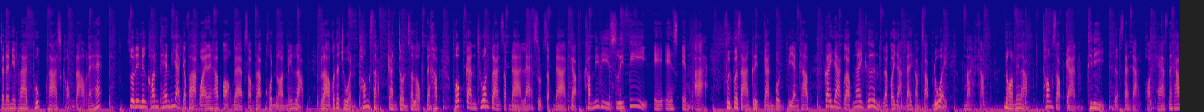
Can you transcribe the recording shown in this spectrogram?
จะได้ไม่พลาดทุกคลาสของเรานะฮะ ส่วนอีกหนึ่งคอนเทนต์ที่อยากจะฝากไว้นะครับ ออกแบบสำหรับคนนอนไม่หลับ เราก็จะชวนท่องศัพท์กันจนสลบนะครับ พบกันช่วงกลางสัปดาห์และสุดสัปดาห์กับคำนี้ดี Sleepy ASMR ฝึกภาษาอังกฤษกันบนเตียงครับ ใครอยากหลับง่ายขึ้น แล้วก็อยากได้คำศัพท์ด้วย มาครับ นอนไม่หลับ ท่องศัพท์กันที่นี่ The Standard Podcast นะครับ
